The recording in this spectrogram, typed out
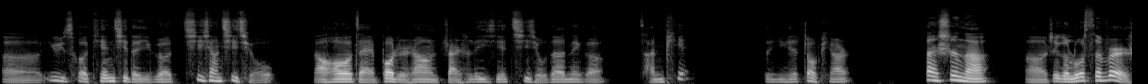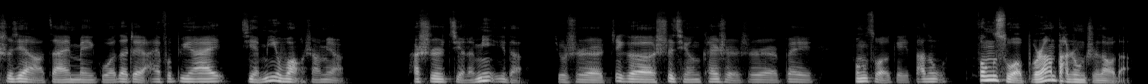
呃预测天气的一个气象气球。然后在报纸上展示了一些气球的那个残片的一些照片但是呢，呃，这个罗斯威尔事件啊，在美国的这 FBI 解密网上面，它是解了密的。就是这个事情开始是被封锁给大众封锁，不让大众知道的。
